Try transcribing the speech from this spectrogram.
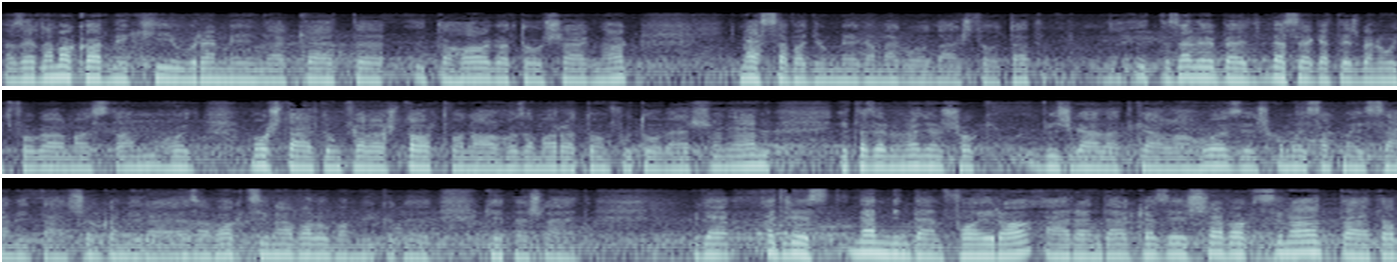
Azért nem akarnék hiú reményeket eh, itt a hallgatóságnak, messze vagyunk még a megoldástól. Tehát itt az előbb egy beszélgetésben úgy fogalmaztam, hogy most álltunk fel a startvonalhoz a maraton futóversenyen. Itt azért nagyon sok vizsgálat kell ahhoz, és komoly szakmai számítások, amire ez a vakcina valóban működő képes lehet. Ugye egyrészt nem minden fajra áll rendelkezésre vakcina, tehát a,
